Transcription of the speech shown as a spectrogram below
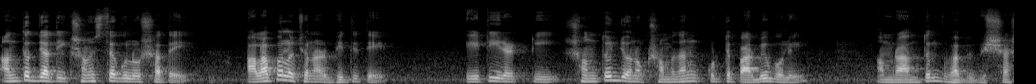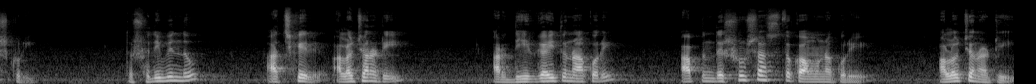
আন্তর্জাতিক সংস্থাগুলোর সাথে আলাপ আলোচনার ভিত্তিতে এটির একটি সন্তোষজনক সমাধান করতে পারবে বলে আমরা আন্তরিকভাবে বিশ্বাস করি। তো সদীবিন্দু আজকের আলোচনাটি আর দীর্ঘায়িত না করে আপনাদের সুস্বাস্থ্য কামনা করে আলোচনাটি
